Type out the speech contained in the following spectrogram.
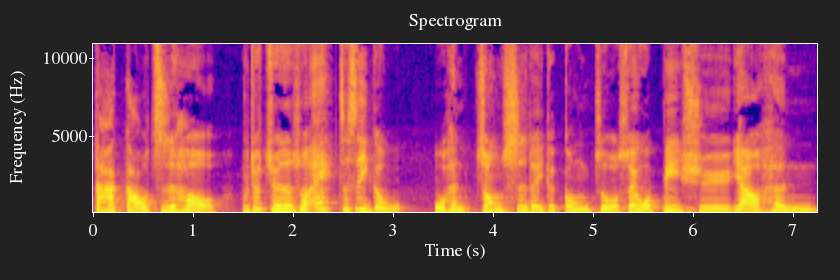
打稿之后，我就觉得说，哎，这是一个我很重视的一个工作，所以我必须要很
